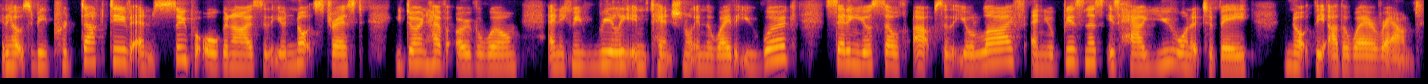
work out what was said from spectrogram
It helps you be productive and super organized so that you're not stressed, you don't have overwhelm, and you can be really intentional in the way that you work, setting yourself up so that your life and your business is how you want it to be, not the other way around.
